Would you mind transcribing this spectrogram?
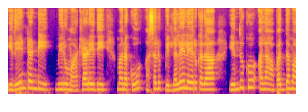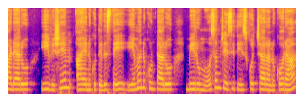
ఇదేంటండి మీరు మాట్లాడేది? మనకు అసలు పిల్లలే లేరు కదా. ఎందుకు అలా అబద్ధమాడారు? ఈ విషయం ఆయనకు తెలిస్తే ఏమనుకుంటారు? మీరు మోసం చేసి తీసుకొచ్చారనుకోరా?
